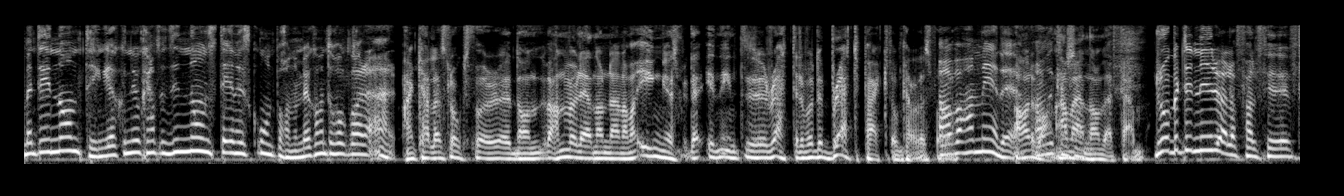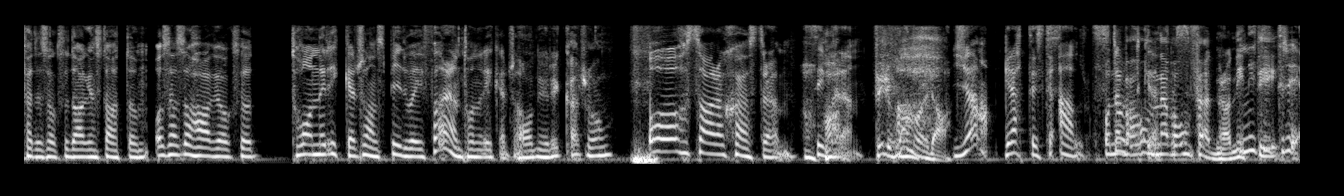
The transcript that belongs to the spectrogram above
men det är någonting, jag, nu kan, det är någon sten i skon på honom, jag kommer inte ihåg vad det är. Han kallades också för, eh, någon, han var väl en av de där när han var yngre, inte Rat, eller var det Brat Pack de kallades för? Ja, var han med det? Ja, det var, han kanske var en av de där fem. Robert De Niro i alla fall föddes också dagens datum. Och sen så har vi också Tony Rickardsson, speedwayföraren Tony Rickardsson. Daniel Rickardsson. Och Sara Sjöström, simmaren. Fyller hon år idag? Ja, Grattis till allt. Och när var, hon, när var hon född nu då? 90? 93.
